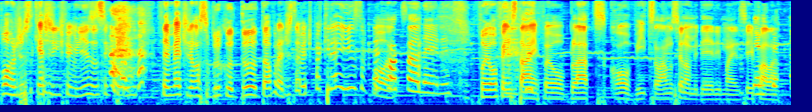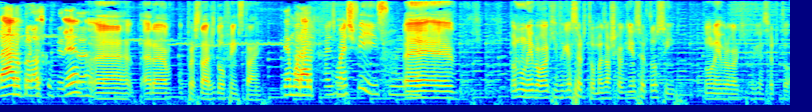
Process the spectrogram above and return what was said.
Porra, justo que de feminismo, você, que- você mete o negócio Brucutu e tal. Eu falei, justamente pra criar isso, Qual porra. que foi o dele? Foi o Offenstein, foi o Blatzkowitz lá, não sei o nome dele, mas sei Eles falar. pra Blaskovitz, responder? né? É, era o personagem do Offenstein. Demoraram pra Mas mais difícil. né? É. Eu não lembro agora quem foi que acertou, mas acho que alguém acertou sim. Não lembro agora quem foi que acertou.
